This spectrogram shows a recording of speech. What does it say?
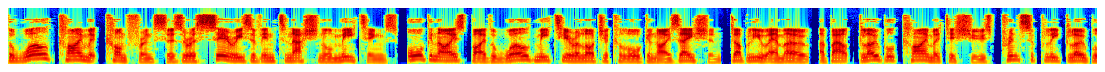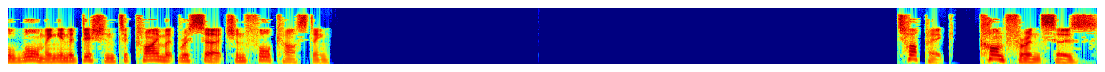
The World Climate Conferences are a series of international meetings, organized by the World Meteorological Organization WMO, about global climate issues principally global warming in addition to climate research and forecasting. Conferences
